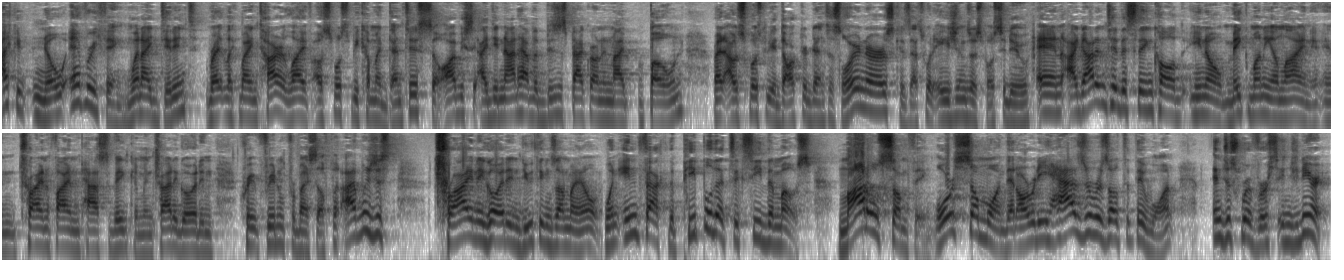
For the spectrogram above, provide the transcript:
I could know everything when I didn't, right? Like my entire life, I was supposed to become a dentist. So obviously, I did not have a business background in my bone, right? I was supposed to be a doctor, dentist, lawyer, nurse, because that's what Asians are supposed to do. And I got into this thing called, you know, make money online and, and find passive income and try to go ahead and create freedom for myself. But I was just, trying to go ahead and do things on my own. When in fact, the people that succeed the most model something or someone that already has the result that they want and just reverse engineer it.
